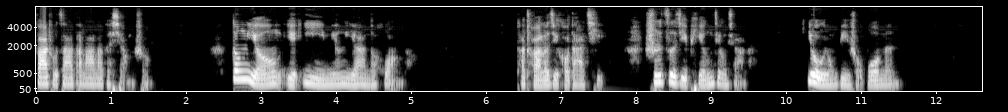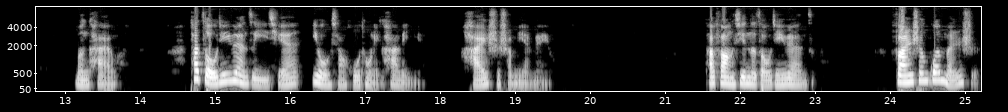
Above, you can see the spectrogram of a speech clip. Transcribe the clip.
发出杂杂啦啦的响声，灯影也一明一暗的晃荡。他喘了几口大气，使自己平静下来，又用匕首拨门。门开了，他走进院子以前，又向胡同里看了一眼，还是什么也没有。他放心的走进院子，反身关门时。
